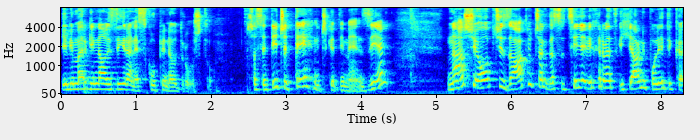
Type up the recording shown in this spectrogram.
ili marginalizirane skupine u društvu. Što se tiče tehničke dimenzije, naš je opći zaključak da su ciljevi hrvatskih javnih politika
